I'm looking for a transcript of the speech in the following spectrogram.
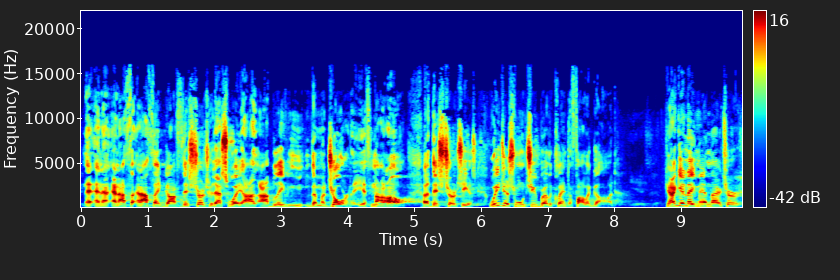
and, and, I, and, I, th- and I thank God for this church because that's the way I, I, believe the majority, if not all, of this church is. We just want you, Brother Clint, to follow God. Can I get an amen there, church?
